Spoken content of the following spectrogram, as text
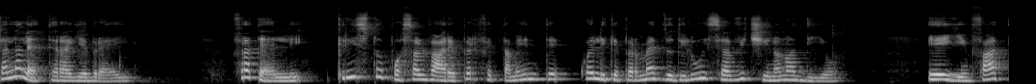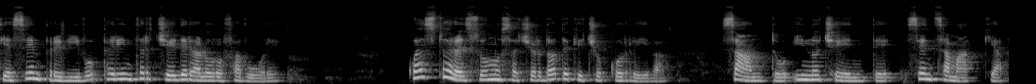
Dalla lettera agli ebrei. Fratelli, Cristo può salvare perfettamente quelli che per mezzo di lui si avvicinano a Dio. Egli infatti è sempre vivo per intercedere a loro favore. Questo era il sommo sacerdote che ci occorreva, santo, innocente, senza macchia,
